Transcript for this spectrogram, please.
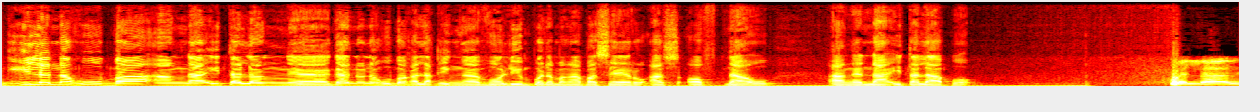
ilan na ho ba ang naitalang, uh, gano'n na ho ba kalaking ah, volume po ng mga pasero as of now ang ah, naitala po? Well, uh,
